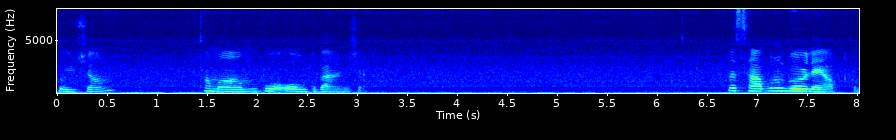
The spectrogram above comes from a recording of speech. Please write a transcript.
koyacağım. Tamam, bu oldu bence. Mesela bunu böyle yaptım.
